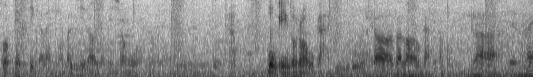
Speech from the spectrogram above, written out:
พวกเทคนิคอะไรเงี้ยบางทีเรายังมีช่องโหว่อยู่อะไรเงี้ย ครับ วงเองก็รอโอกาสอยู่ด้วย ก็ก็รอโอกาสครับผมก็ให้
